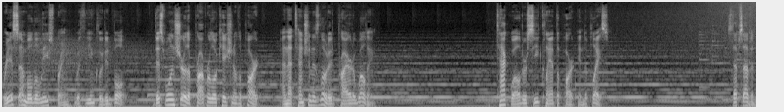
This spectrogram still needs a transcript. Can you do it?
Reassemble the leaf spring with the included bolt. This will ensure the proper location of the part and that tension is loaded prior to welding tack weld or C-clamp the part into place. Step 7.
